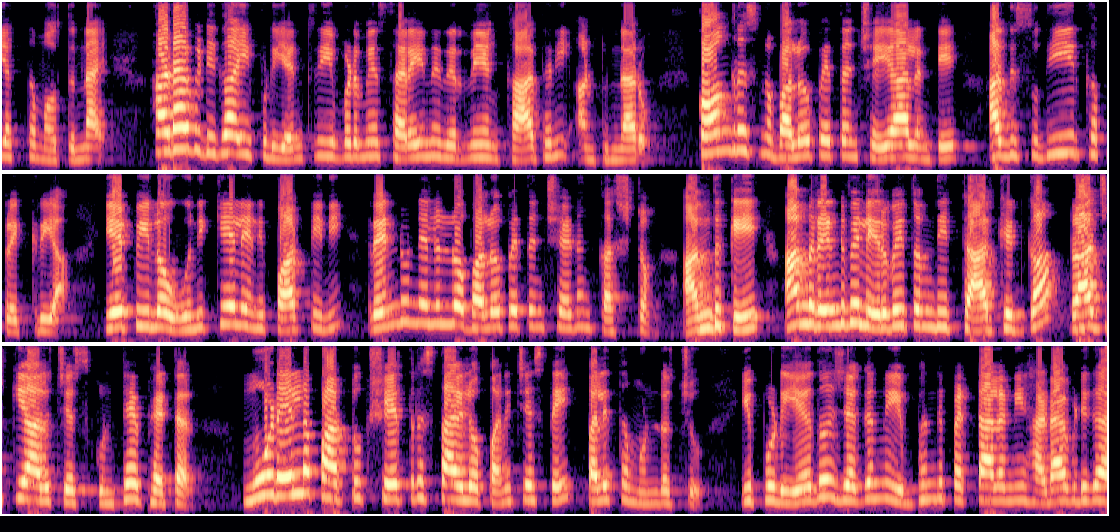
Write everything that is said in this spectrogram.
వ్యక్తమవుతున్నాయి. హడావిడిగా ఇప్పుడు ఎంట్రీ ఇవ్వడమే సరైన నిర్ణయం కాదని అంటున్నారు. కాంగ్రెస్ను బలోపేతం చేయాలంటే అది సుదీర్ఘ ప్రక్రియ. ఏపీలో ఉనికే లేని పార్టీని రెండు నెలల్లో బలోపేతం చేయడం కష్టం. అందుకే ఆమె రెండు వేల ఇరవై తొమ్మిది టార్గెట్గా రాజకీయాలు చేసుకుంటే బెటర్. మూడేళ్ళ పాటు క్షేత్రస్థాయిలో పనిచేస్తే ఫలితం ఉండొచ్చు. ఇప్పుడు ఏదో జగన్ను ఇబ్బంది పెట్టాలని హడావిడిగా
